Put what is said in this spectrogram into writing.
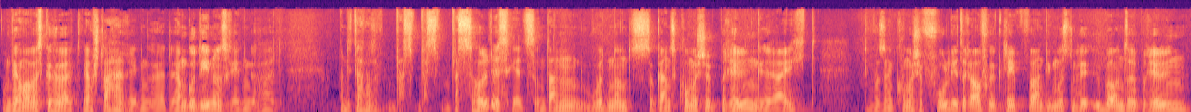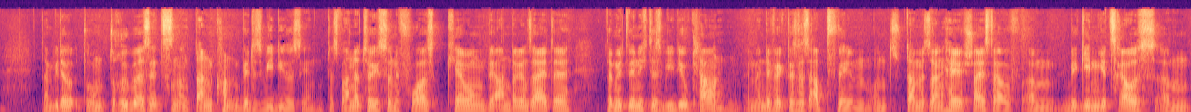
Und wir haben aber was gehört. Wir haben Strache reden gehört. Wir haben Godinus reden gehört. Und ich dachte mir so, was, was, was soll das jetzt? Und dann wurden uns so ganz komische Brillen gereicht, wo so eine komische Folie draufgeklebt war. Und die mussten wir über unsere Brillen dann wieder drum drüber setzen und dann konnten wir das Video sehen. Das war natürlich so eine Vorkehrung der anderen Seite, damit wir nicht das Video klauen. Im Endeffekt ist das abfilmen und damit sagen, hey, scheiß drauf, ähm, wir gehen jetzt raus, ähm,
